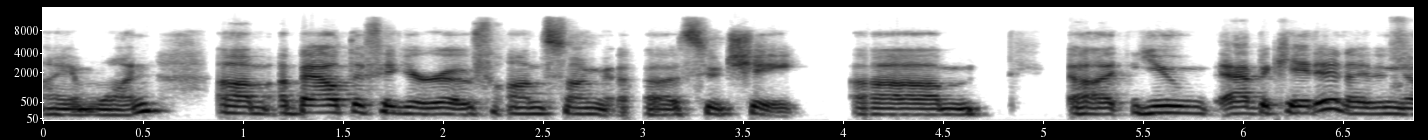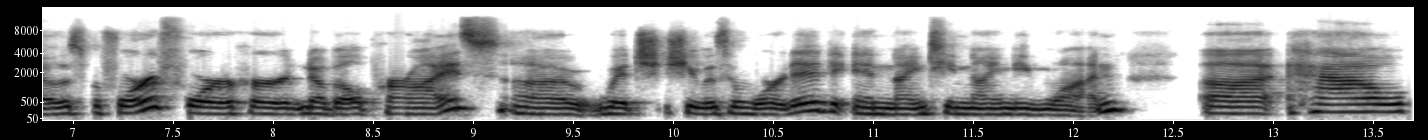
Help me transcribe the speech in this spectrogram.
I am one, um, about the figure of Aung San uh, Suu Kyi. Um, uh, you advocated, I didn't know this before, for her Nobel Prize, uh, which she was awarded in 1991. Uh, how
